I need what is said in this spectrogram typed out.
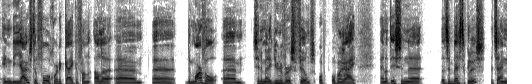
in de juiste volgorde kijken van alle ehm, eh, de Marvel ehm, Cinematic Universe films op, op een rij. En dat is een, dat is een beste klus. Het zijn,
